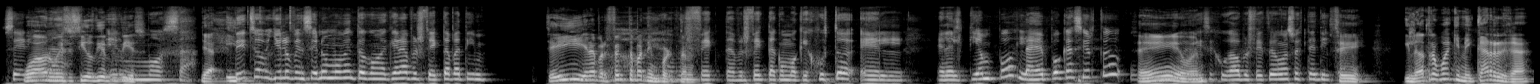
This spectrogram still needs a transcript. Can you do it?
sería Wow, hubiese sido 10 de 10. hermosa. Ya, y- De hecho, yo lo pensé en un momento como que era perfecta para Tim. Sí, era perfecta para Tim Burton. Perfecta, perfecta. Como que justo el, en el tiempo, la época, ¿cierto? Sí, Uh, bueno. Jugado perfecto con su estética. Sí. Y la otra weá que me carga,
